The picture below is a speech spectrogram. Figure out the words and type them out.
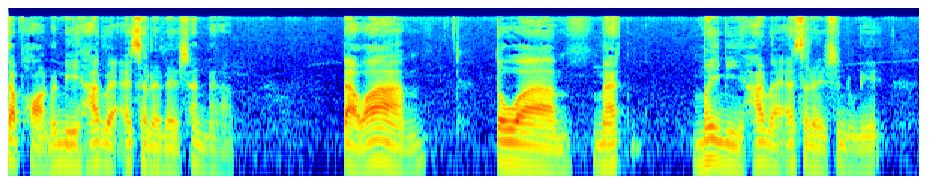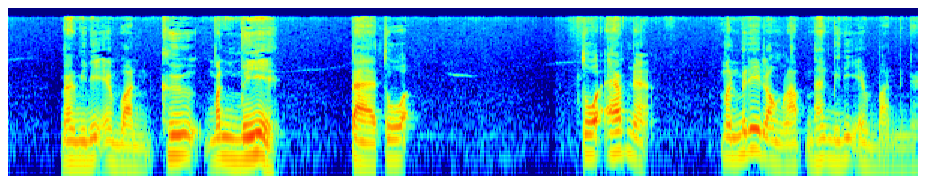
support มันมี hardware acceleration นะครับ แต่ว่าตัว Mac ไม่มี hardware acceleration ตรงนี้ Mac mini M1 คือมันมีแต่ตัว ตัวแอปเนี่ยมันไม่ได้รองรับ Mac mini M1 ไง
